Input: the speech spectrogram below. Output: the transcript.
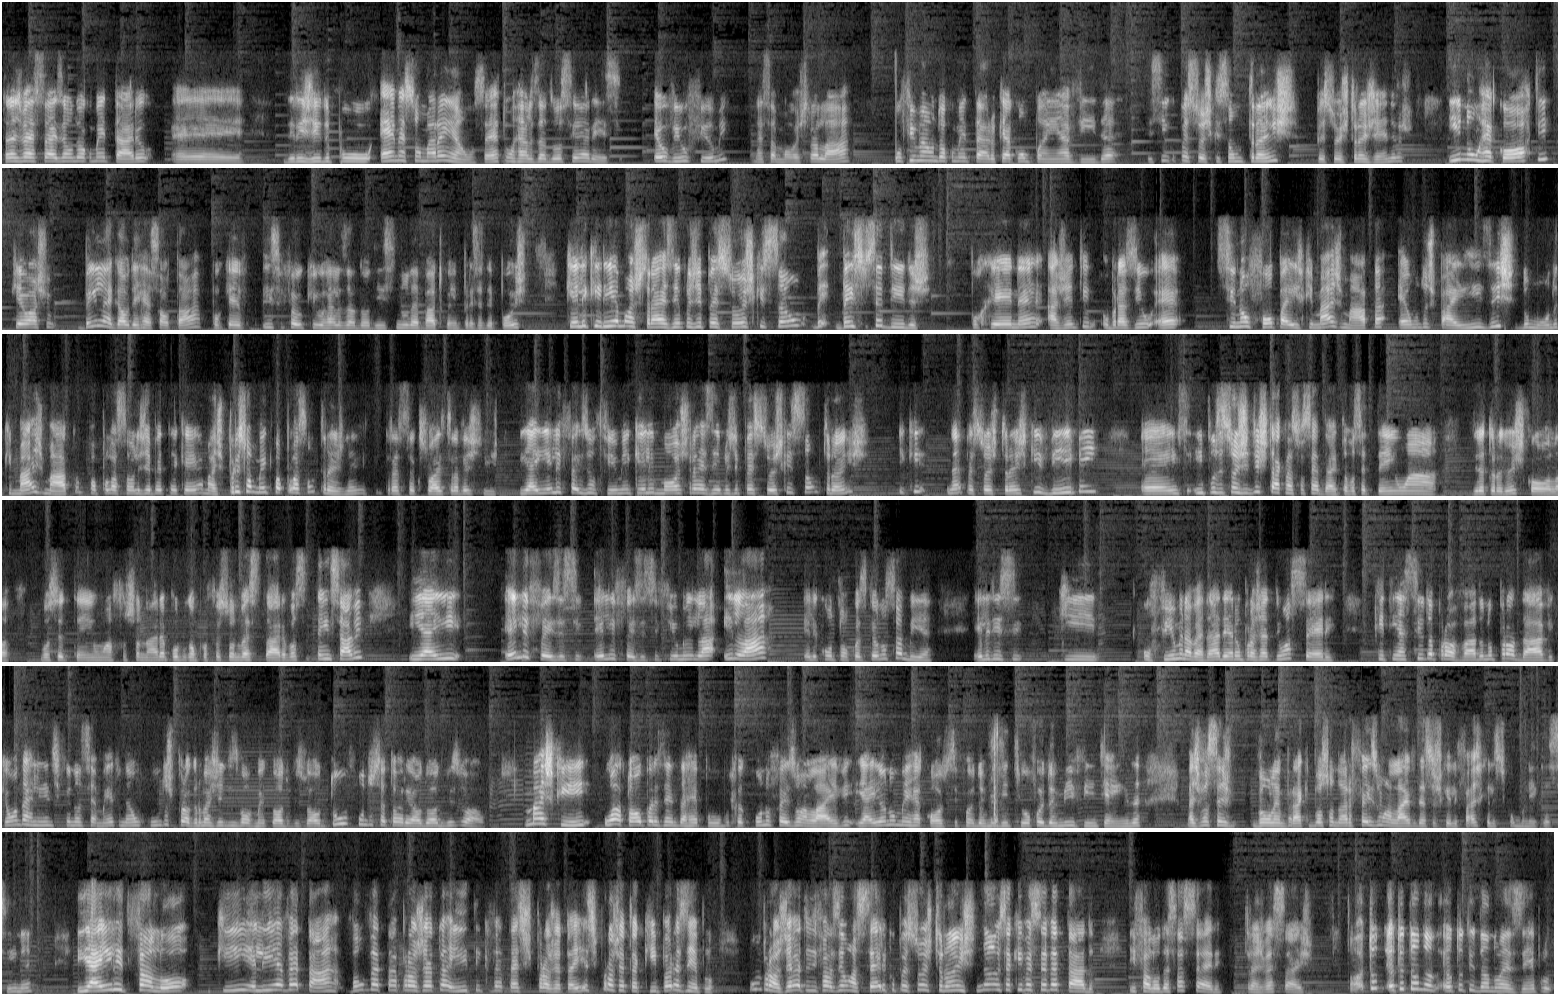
Transversais é um documentário é, dirigido por Emerson Maranhão, certo? Um realizador cearense. Eu vi o filme, nessa mostra lá. O filme é um documentário que acompanha a vida de cinco pessoas que são trans, pessoas transgêneros, e num recorte que eu acho bem legal de ressaltar, porque isso foi o que o realizador disse no debate com a imprensa depois, que ele queria mostrar exemplos de pessoas que são bem-sucedidas, porque né, a gente, o Brasil é se não for o país que mais mata, é um dos países do mundo que mais matam população LGBTQIA+, principalmente população trans, né, transexuais e travestis. E aí ele fez um filme em que ele mostra exemplos de pessoas que são trans e que, né, pessoas trans que vivem é, em, em, posições de destaque na sociedade. Então você tem uma diretora de uma escola, você tem uma funcionária pública, um professor universitário, você tem, sabe? E aí ele fez esse, ele fez esse filme lá e lá ele contou uma coisa que eu não sabia. Ele disse que o filme, na verdade, era um projeto de uma série que tinha sido aprovado no PRODAV, que é uma das linhas de financiamento, né, um dos programas de desenvolvimento do audiovisual do Fundo Setorial do Audiovisual. Mas que o atual presidente da República, quando fez uma live, e aí eu não me recordo se foi em 2021 ou foi 2020 ainda, mas vocês vão lembrar que Bolsonaro fez uma live dessas que ele faz, que ele se comunica assim, né? E aí ele falou que ele ia vetar. Vamos vetar projeto aí, tem que vetar esses projetos aí. Esse projeto aqui, por exemplo, um projeto de fazer uma série com pessoas trans. Não, isso aqui vai ser vetado. E falou dessa série, Transversais. Então, eu tô, eu tô, dando, eu tô te dando um exemplo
